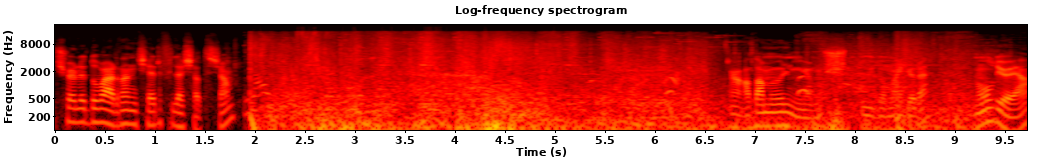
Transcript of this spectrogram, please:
Şöyle duvardan içeri flash atacağım. Ha, adam ölmüyormuş duyduğuma göre. Ne oluyor ya?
